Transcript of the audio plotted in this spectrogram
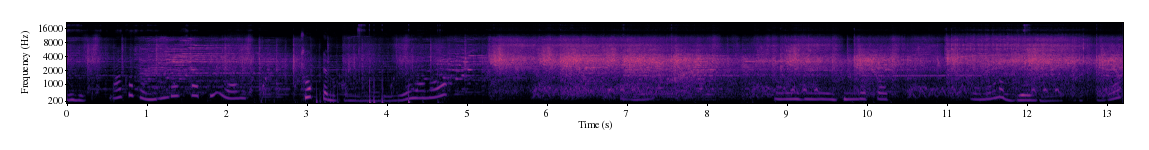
video. Arkadaşlar 24 saat değil yani çok demek anlamına geliyor yani o. Yani 24 saat anlamına gelmiyor.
